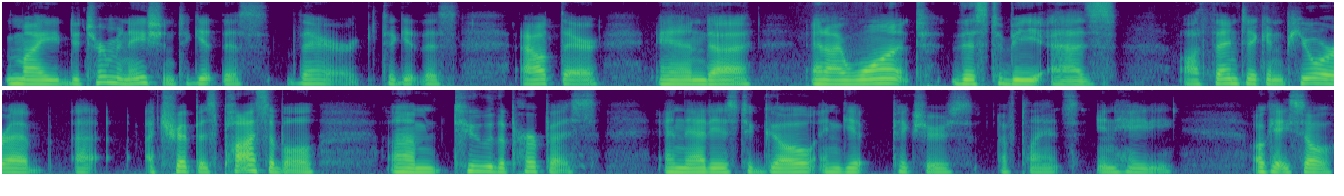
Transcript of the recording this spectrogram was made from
my determination to get this there, to get this out there, and uh, and I want this to be as authentic and pure a, a, a trip as possible um, to the purpose, and that is to go and get pictures of plants in Haiti. Okay, so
